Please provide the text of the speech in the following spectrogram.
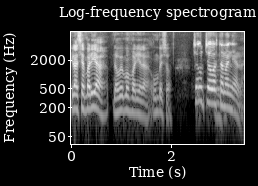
Gracias, María. Nos vemos mañana. Un beso. Chau, chau, hasta mañana.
